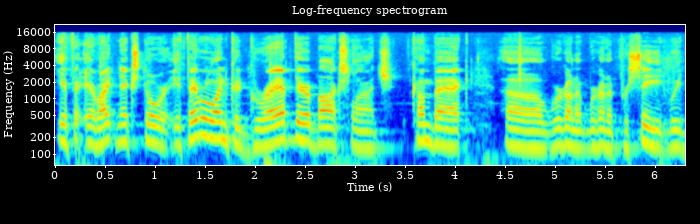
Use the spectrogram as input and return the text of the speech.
If, uh, right next door. If everyone could grab their box lunch, come back, uh, we're gonna, we're gonna proceed. We,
